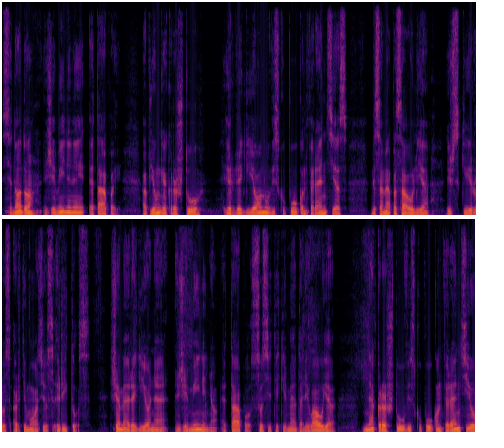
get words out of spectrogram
Sinodo žemyniniai etapai apjungia kraštų ir regionų viskupų konferencijas visame pasaulyje išskyrus artimuosius rytus. Šiame regione žemyninio etapo susitikime dalyvauja ne kraštų viskupų konferencijų,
